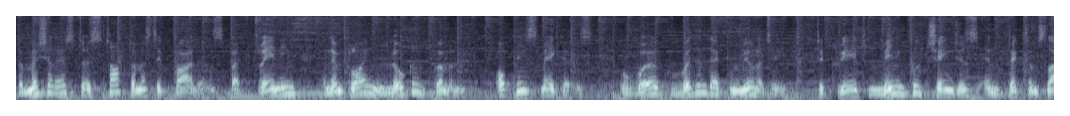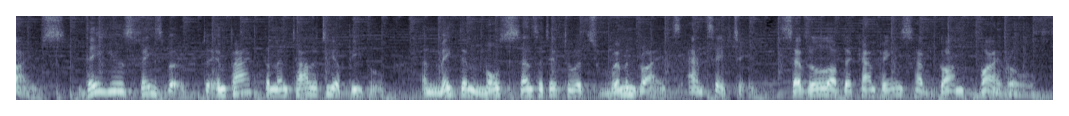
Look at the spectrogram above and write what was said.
the mission is to stop domestic violence by training and employing local women or peacemakers who work within their community to create meaningful changes in victims' lives. They use Facebook to impact the mentality of people and make them most sensitive towards women's rights and safety. Several of their campaigns have gone viral.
